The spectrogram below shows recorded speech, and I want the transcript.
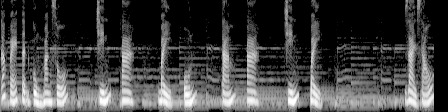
các vé tận cùng mang số 9A 74 8A 97. Giải 6,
